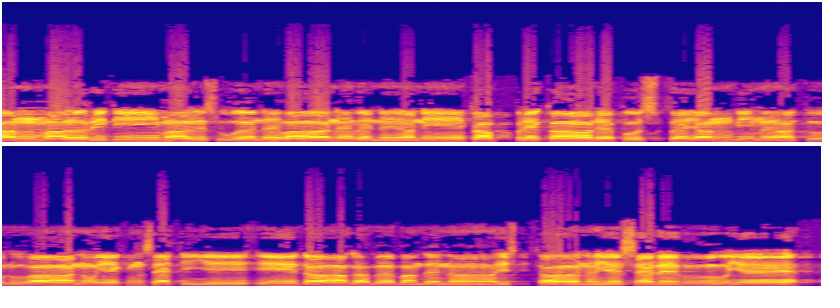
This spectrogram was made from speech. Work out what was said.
රංමල් රිදීමල් සුවඳ වානවන අනේක ප්‍රකාර පුෂ්පයන් බිම අතුරුවා නොයෙක් සැටියේ ඒදා ගබ බඳනා ස්ථානය සැරහූයේ.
